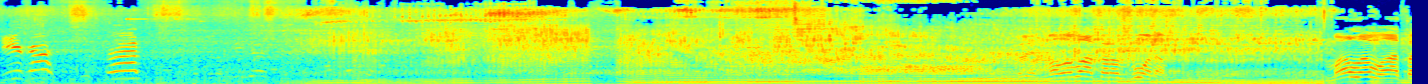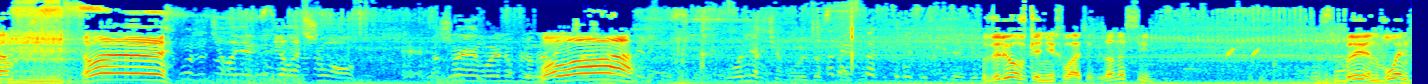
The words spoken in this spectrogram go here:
Тихо! Старт! Давай! Может человек сделать шоу. За что я его и люблю. Но Вова! его легче будет достать. Веревки не хватит, заносим. Блин, вонь.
